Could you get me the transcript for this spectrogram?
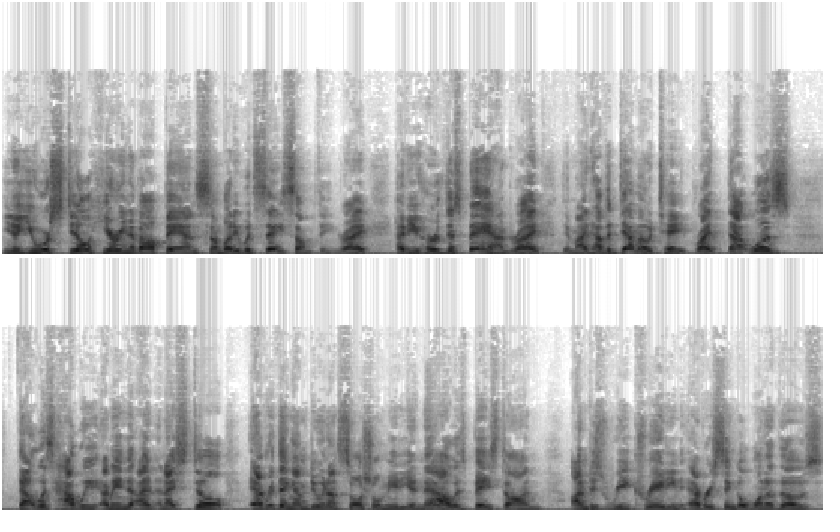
you know you were still hearing about bands somebody would say something right? Have you heard this band right? They might have a demo tape right? That was that was how we i mean I, and i still everything i'm doing on social media now is based on i'm just recreating every single one of those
